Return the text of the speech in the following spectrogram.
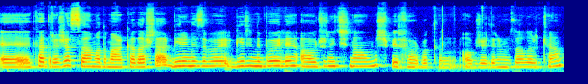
e, kadraja sığamadım arkadaşlar. Birinizi böyle, birini böyle avucun içine almış bir var. Bakın objelerimizi alırken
